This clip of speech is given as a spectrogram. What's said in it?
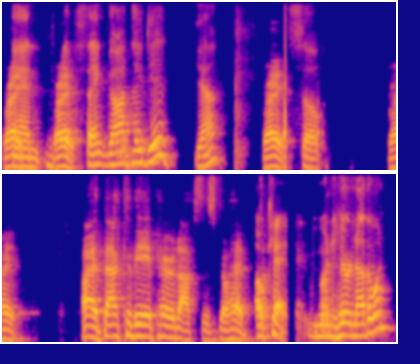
Right. And right. thank God they did. Yeah. Right. So right. All right, back to the eight paradoxes. Go ahead. Okay. You want to hear another one?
